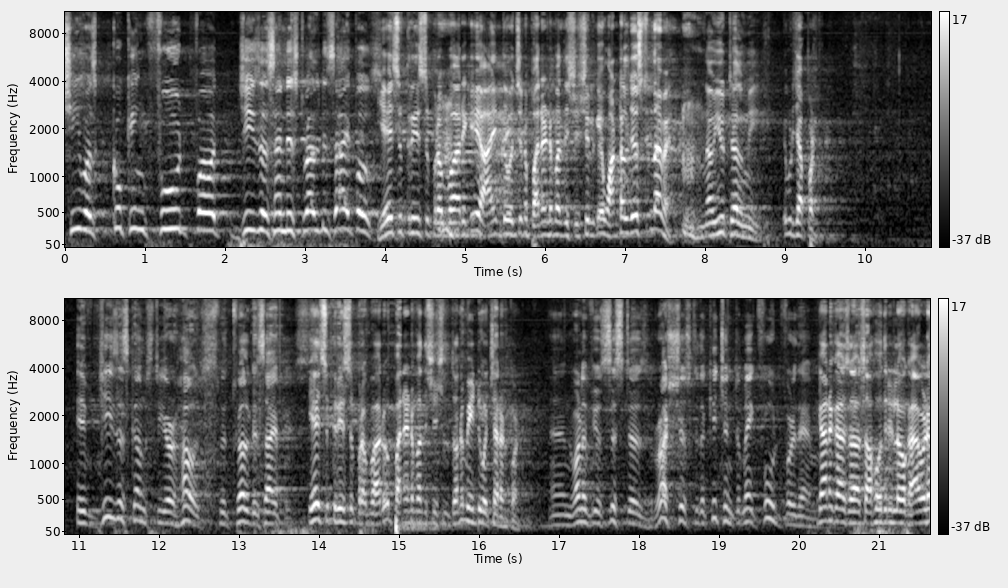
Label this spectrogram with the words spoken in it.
she was cooking food for Jesus and his 12 disciples. యేసుక్రీస్తు ప్రభు వారికి ఆయనతో వచ్చిన పన్నెండు మంది శిష్యులకి వంటలు చేస్తుందామే Now you tell me, ఇప్పుడు చెప్పండి if Jesus comes to your house with 12 disciples యేసుక్రీస్తు ప్రభు వారు పన్నెండు మంది శిష్యులతో మీ ఇంటికి వచ్చారనుకోండి and one of your sisters rushes to the kitchen to make food for them, కనుక స- సహోదరిలో ఒక ఆవిడ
